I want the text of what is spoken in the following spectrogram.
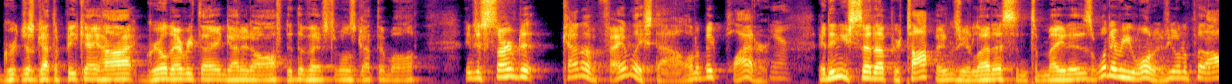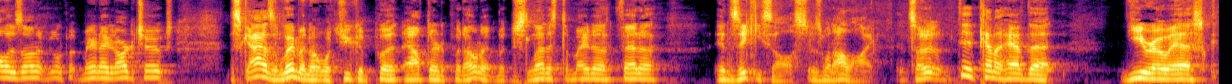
Gr- Just got the PK hot, grilled everything, got it off, did the vegetables, got them off, and just served it kind of family style on a big platter. Yeah. And then you set up your toppings, your lettuce and tomatoes, whatever you want. If you want to put olives on it, if you want to put marinated artichokes, the sky's the limit on what you could put out there to put on it. But just lettuce, tomato, feta, and ziki sauce is what I like. And so it did kind of have that gyro esque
